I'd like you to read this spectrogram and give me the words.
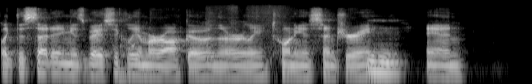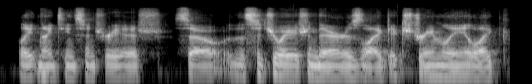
like the setting is basically Morocco in the early 20th century mm-hmm. and late 19th century ish. So the situation there is like extremely like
